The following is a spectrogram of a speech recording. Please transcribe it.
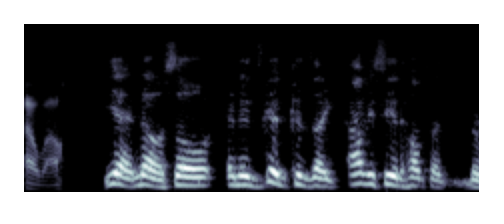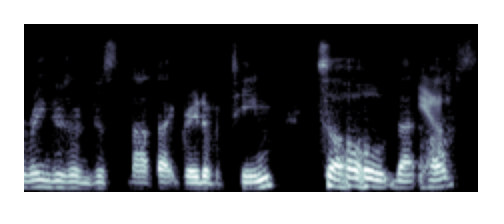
Oh well. Yeah, no. So, and it's good because, like, obviously, it helps that the Rangers are just not that great of a team, so that Yeah. helps.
